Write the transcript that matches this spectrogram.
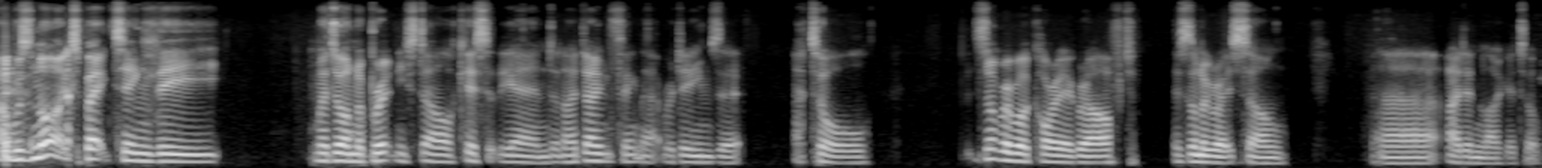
I was not expecting the Madonna Britney style kiss at the end, and I don't think that redeems it at all. It's not very well choreographed. It's not a great song. Uh, I didn't like it at all.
